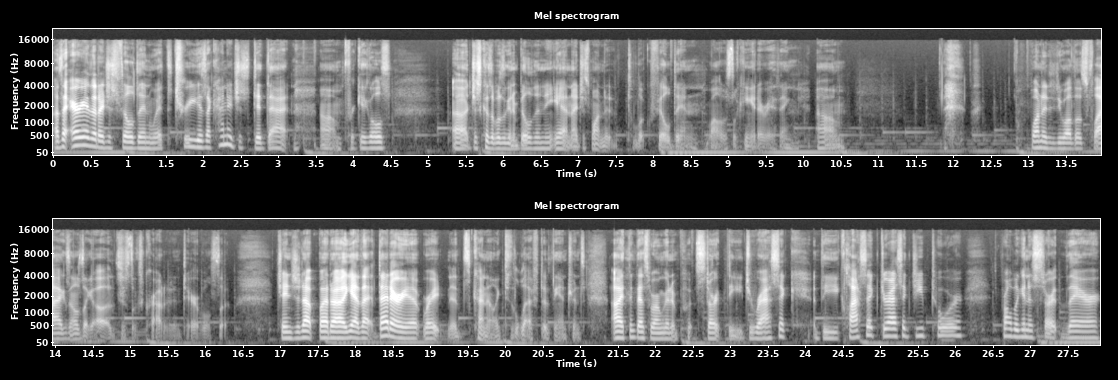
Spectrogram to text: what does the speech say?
uh, the area that i just filled in with trees i kind of just did that um, for giggles uh, just because i wasn't going to build any yet and i just wanted to look filled in while i was looking at everything um, wanted to do all those flags and I was like, oh, it just looks crowded and terrible. So changed it up. But uh, yeah, that, that area, right, it's kind of like to the left of the entrance. I think that's where I'm going to put start the Jurassic, the classic Jurassic Jeep tour. It's probably going to start there.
